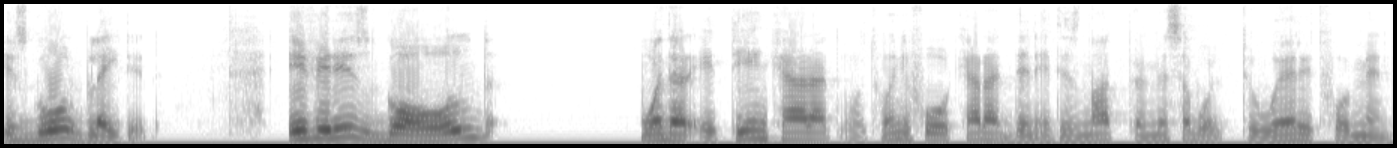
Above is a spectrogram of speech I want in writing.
is gold plated if it is gold whether 18 karat or 24 karat then it is not permissible to wear it for men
